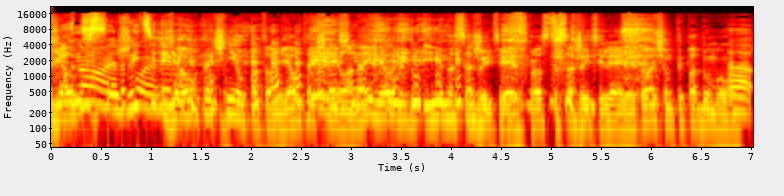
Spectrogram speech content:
Я, Ну, Сожители. я уточнил потом, я уточнил. Она имела в виду именно сожители. Просто сожители, а не то, о чем ты подумала. А,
